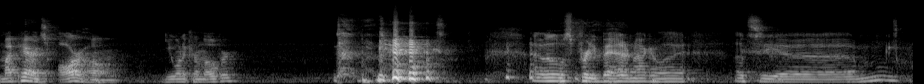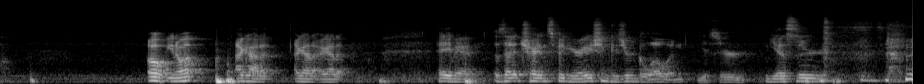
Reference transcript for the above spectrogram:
My parents are home. Do you want to come over? That one was pretty bad. I'm not gonna lie. Let's see. Um... Oh, you know what? I got it. I got it. I got it. Hey man, is that transfiguration? Because you're glowing. Yes, sir. Yes, sir.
